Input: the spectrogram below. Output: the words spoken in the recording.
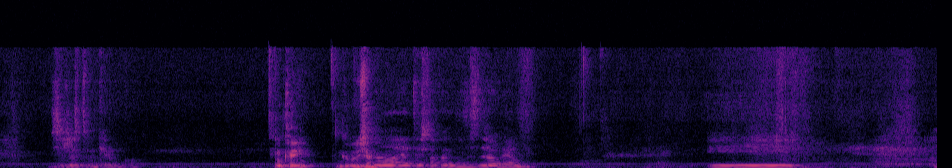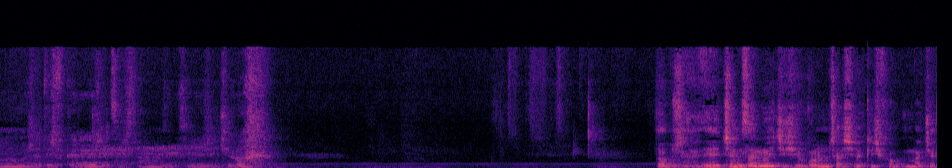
myślę, że w tym kierunku. Okej, Gabrysia? No, ja też na pewno ze zdrowiem. I no, może też w karierze coś tam sobie życzyła. Dobrze. E, Czym zajmujecie się w wolnym czasie? Jakieś hobby macie?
